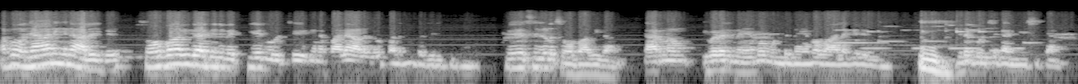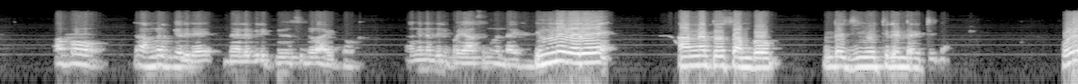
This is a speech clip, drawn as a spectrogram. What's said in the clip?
അപ്പോ ഞാനിങ്ങനെ ആലോചിക്കും സ്വാഭാവികമായിട്ട് ഒരു വ്യക്തിയെ കുറിച്ച് ഇങ്ങനെ പല ആളുകളും പലതും പ്രചരിക്കുന്നു കേസുകൾ സ്വാഭാവികമാണ്. കാരണം ഇവിടെ ഒരു നിയമമുണ്ട് നിയമപാലകരുണ്ട്. ഇതിനെ കുറിച്ചൊക്കെ അന്വേഷിക്കാൻ. അപ്പോ തങ്ങൾക്കെതിരെ നിലവിൽ കേസുകളായിട്ടോ അങ്ങനെ എന്തെങ്കിലും പ്രയാസങ്ങൾ ഉണ്ടായിട്ടുണ്ട്? ഇന്ന് വരെ അങ്ങനത്തെ ഒരു സംഭവം എന്റെ ജീവിതത്തിൽ ഉണ്ടായിട്ടില്ല. ഒരു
